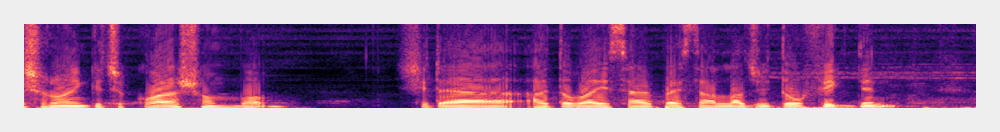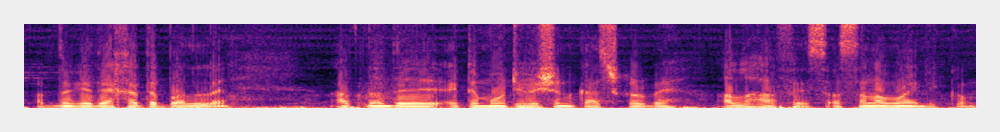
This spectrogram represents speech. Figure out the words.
আসলে অনেক কিছু করা সম্ভব, সেটা হয়তো বা এই সারপ্রাইজ আল্লাহ যদি তৌফিক দেন, আপনাকে দেখাতে পারলে আপনাদের একটা মোটিভেশন কাজ করবে। আল্লাহ হাফেজ। আসসালামু আলাইকুম।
